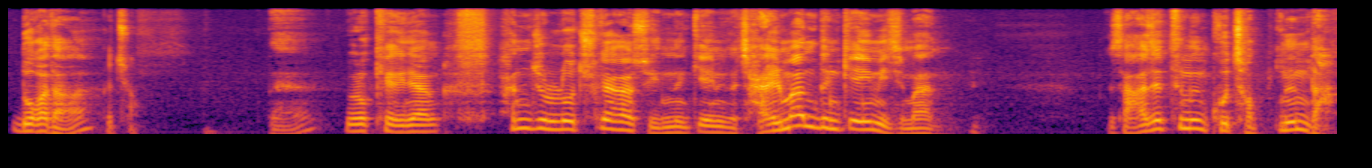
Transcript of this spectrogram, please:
노가다. 그렇죠. 네. 이렇게 그냥 한 줄로 축약할 수 있는 게임이고 잘 만든 게임이지만 그래서 아제트는 곧 접는다.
